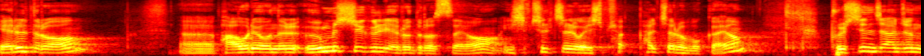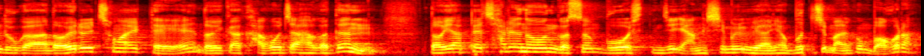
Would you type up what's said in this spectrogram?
예를 들어 어, 바울이 오늘 음식을 예로 들었어요. 27절과 28절을 볼까요? 불신자 중 누가 너희를 청할 때에 너희가 가고자 하거든 너희 앞에 차려놓은 것은 무엇이든지 양심을 위하여 묻지 말고 먹어라.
